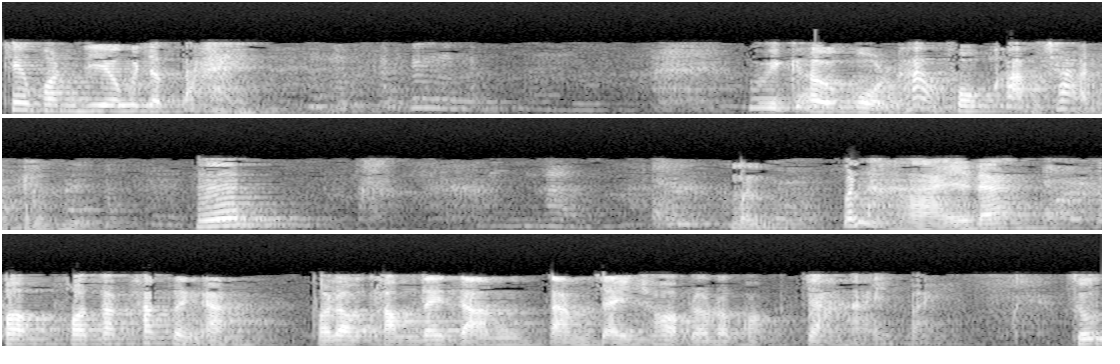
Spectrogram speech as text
แค่วันเดียวก็จะตาย ไม่เกิดโกรธข้ามภพข้ามชาติเฮ้มันมันหายนะพอพอสักพักหนึ่งอะพอเราทำได้ตามตามใจชอบแล้วเราก็จะหายไปสุด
